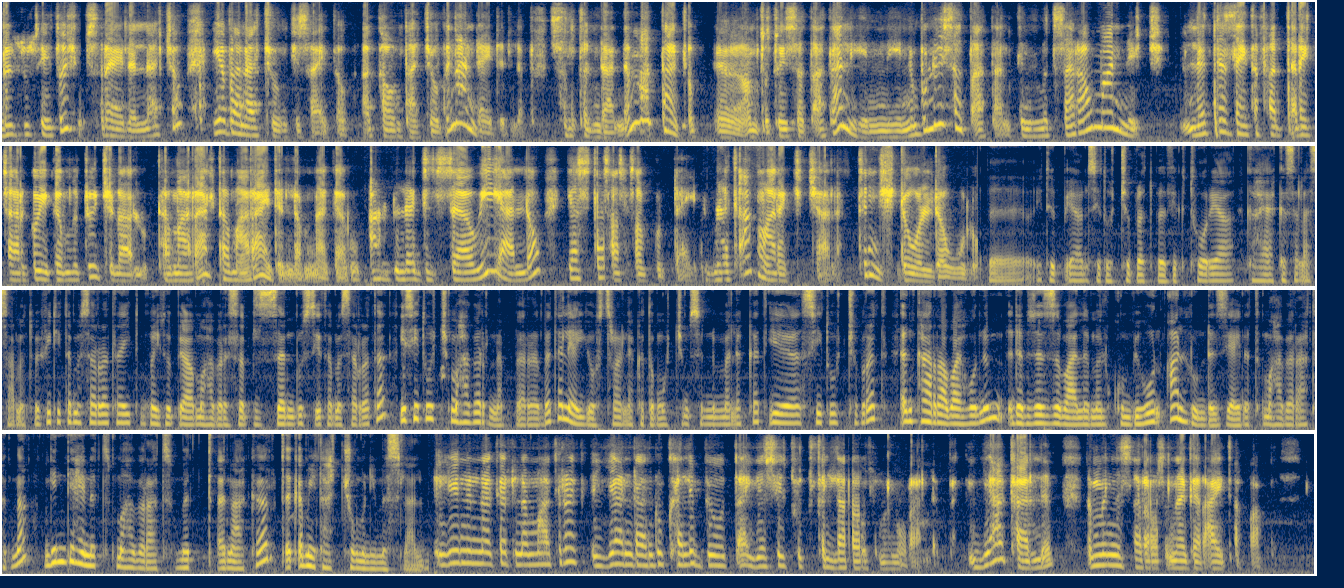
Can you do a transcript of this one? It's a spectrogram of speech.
ብዙ ሴቶች ስራ የሌላቸው የባላቸውን ኪስ አይተው አካውንታቸው ግን አንድ አይደለም። ስንት እንዳለም አታውቅም። አምጥቶ ይሰጣታል። ይህንን ይህንን ብሎ ይሰጣታል። ግን የምትሰራው ማነች? ለተዛ የተፈጠረች አድርገው ይገምቱ ይችላሉ። ተማራ አልተማራ አይደለም ነገሩ። አንድ ለጊዜያዊ ያለው ያስተሳሰብ ጉዳይ ነቃ ማድረግ ይቻላል። ትንሽ ደወል ደውሎ በኢትዮጵያውያን ሴቶች ህብረት በቪክቶሪያ ከሀያ ከሰላሳ ዓመት በፊት የተመሰረተ በኢትዮጵያ ማህበረሰብ ዘንድ ውስጥ የተመሰረተ የሴቶች ማህበር ነበረ። በተለያዩ አውስትራሊያ ከተሞችም ስንመለከት የሴቶች ህብረት ጠንካራ ባይሆንም ደብዘዝ ባለ መልኩም ቢሆን አሉ እንደዚህ አይነት ማህበራትና እንዲህ አይነት ማህበራት መጠናከር ጠቀሜታቸው ምን ይመስላል? ይህንን ነገር ለማድረግ እያንዳንዱ ከልብ የወጣ የሴቶች ፍላጎት መኖር አለበት። ያ ካለን የምንሰራው ነገር አይጠፋም።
